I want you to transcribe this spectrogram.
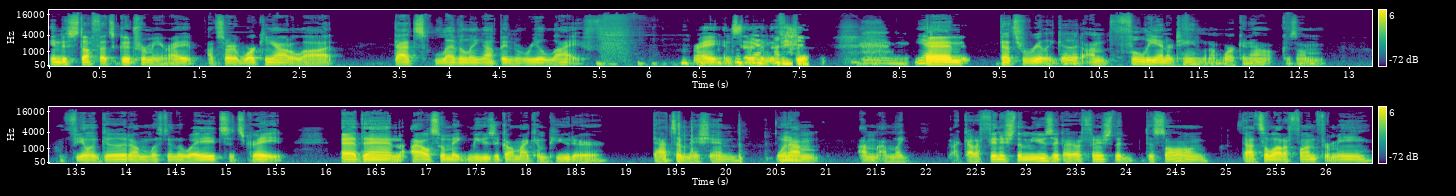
into stuff that's good for me, right? I've started working out a lot. That's leveling up in real life, right? Instead yeah. of in the video. yeah. And that's really good. I'm fully entertained when I'm working out because I'm I'm feeling good. I'm lifting the weights. It's great. And then I also make music on my computer. That's a mission. When yeah. I'm I'm I'm like I gotta finish the music. I gotta finish the the song that's a lot of fun for me.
